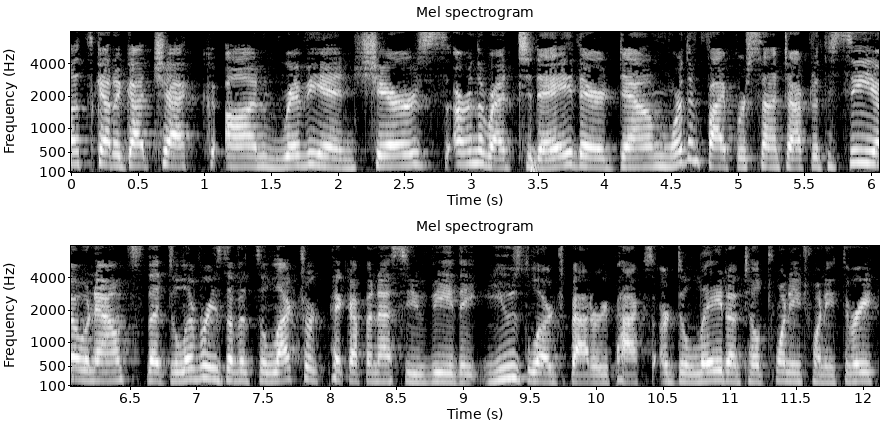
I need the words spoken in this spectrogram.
Let's get a gut check on Rivian. Shares are in the red today. They're down more than 5% after the CEO announced that deliveries of its electric pickup and SUV that use large battery packs are delayed until 2023.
